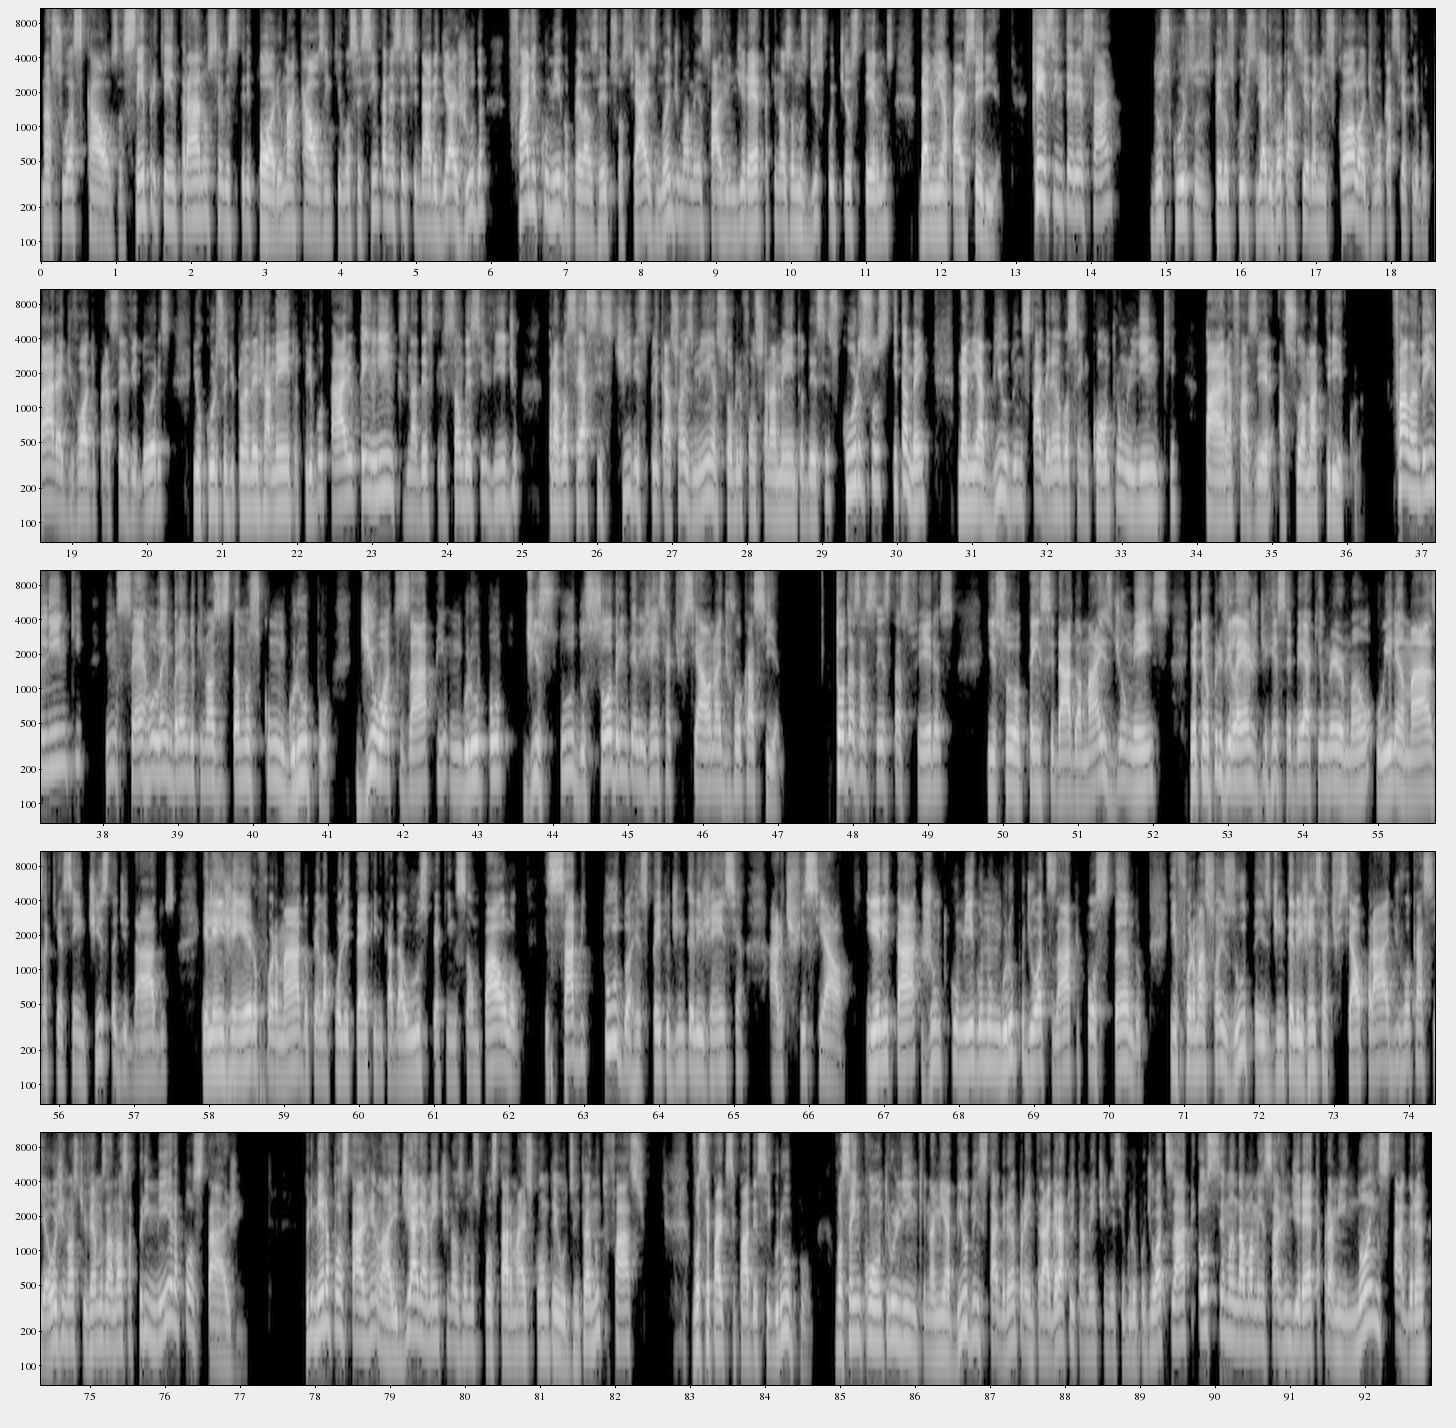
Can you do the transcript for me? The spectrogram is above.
nas suas causas. Sempre que entrar no seu escritório uma causa em que você sinta necessidade de ajuda, fale comigo pelas redes sociais, mande uma mensagem direta que nós vamos discutir os termos da minha parceria. Quem se interessar, dos cursos, pelos cursos de advocacia da minha escola, advocacia tributária, advogue para servidores e o curso de planejamento tributário. Tem links na descrição desse vídeo para você assistir explicações minhas sobre o funcionamento desses cursos e também na minha bio do Instagram você encontra um link para fazer a sua matrícula. Falando em link, encerro lembrando que nós estamos com um grupo de WhatsApp, um grupo de estudos sobre inteligência artificial na advocacia. Todas as sextas-feiras, isso tem se dado há mais de um mês. Eu tenho o privilégio de receber aqui o meu irmão, William Maza, que é cientista de dados. Ele é engenheiro formado pela Politécnica da USP aqui em São Paulo e sabe tudo a respeito de inteligência artificial e ele está junto comigo num grupo de WhatsApp postando informações úteis de inteligência artificial para a advocacia. Hoje nós tivemos a nossa primeira postagem. Primeira postagem lá, e diariamente nós vamos postar mais conteúdos. Então é muito fácil você participar desse grupo. Você encontra o link na minha bio do Instagram para entrar gratuitamente nesse grupo de WhatsApp, ou se você mandar uma mensagem direta para mim no Instagram,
